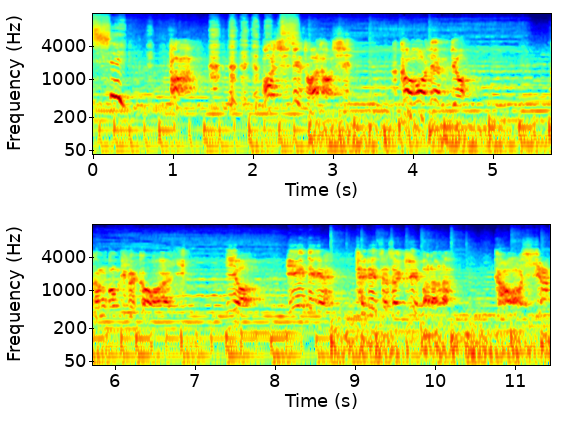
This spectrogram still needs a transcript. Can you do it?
是。爸，我是你大老师，教我你唔对，刚刚你要教我阿姨，以后一定会替你财产去别人啦，教我死啊，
